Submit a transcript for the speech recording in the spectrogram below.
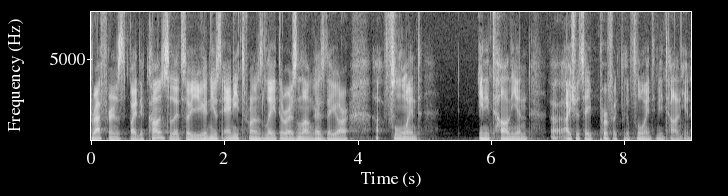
referenced by the consulate. So you can use any translator as long as they are uh, fluent in Italian. Uh, I should say perfectly fluent in Italian.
